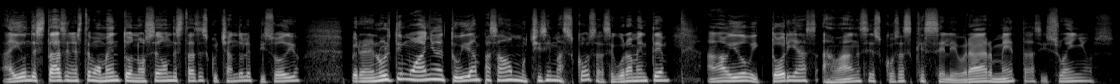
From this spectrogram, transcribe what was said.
Ahí donde estás en este momento, no sé dónde estás escuchando el episodio, pero en el último año de tu vida han pasado muchísimas cosas. Seguramente han habido victorias, avances, cosas que celebrar, metas y sueños,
